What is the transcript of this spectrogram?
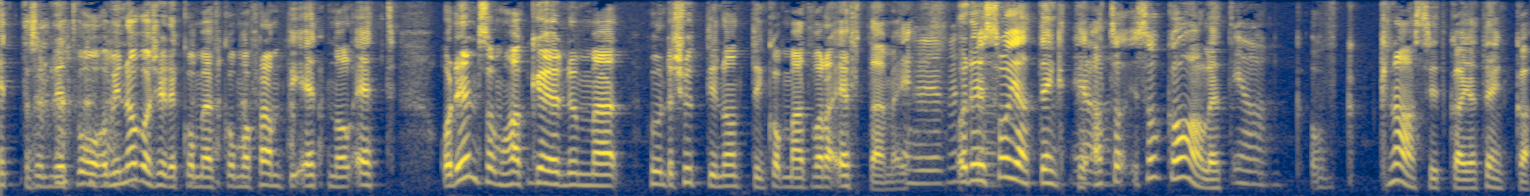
1 och sen blir det 2 och vid något skede kommer jag att komma fram till 101 och den som har könummer 170 någonting kommer att vara efter mig. Och det är så jag tänkte, Ja. alltså så galet Ja. knasigt kan jag tänka.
